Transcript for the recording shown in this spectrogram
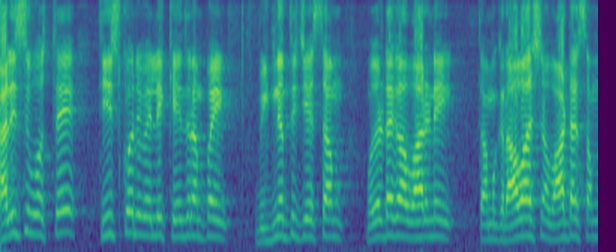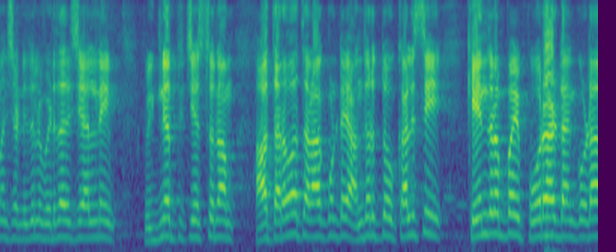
కలిసి వస్తే తీసుకొని వెళ్ళి కేంద్రంపై విజ్ఞప్తి చేస్తాం. మొదటగా వారిని తమకు రావాల్సిన వాటాకు సంబంధించిన నిధులు విడుదల చేయాలని విజ్ఞప్తి చేస్తున్నాం. ఆ తర్వాత రాకుంటే అందరితో కలిసి కేంద్రంపై పోరాడడం కూడా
